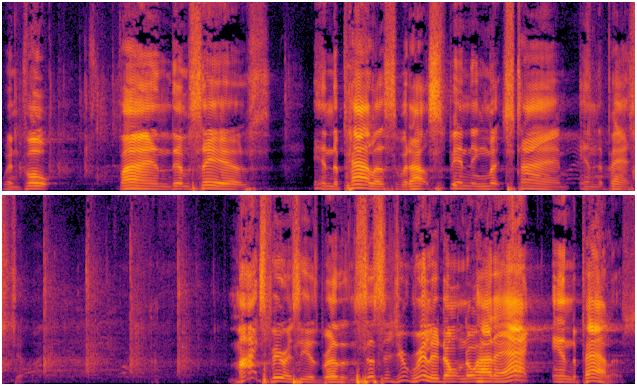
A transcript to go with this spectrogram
When folk find themselves in the palace without spending much time in the pasture. My experience is, brothers and sisters, you really don't know how to act in the palace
